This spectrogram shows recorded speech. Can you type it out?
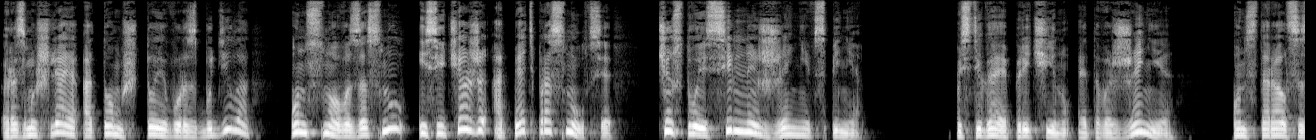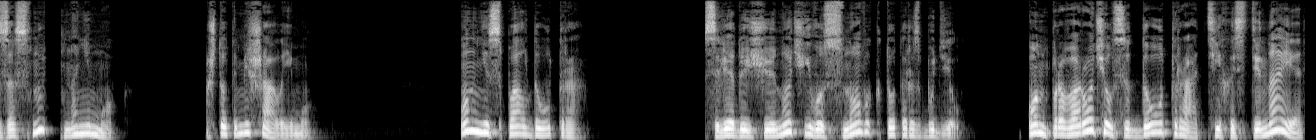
Размышляя о том, что его разбудило, он снова заснул и сейчас же опять проснулся, чувствуя сильное жжение в спине. Постигая причину этого жжения, он старался заснуть, но не мог. Что-то мешало ему. Он не спал до утра. В следующую ночь его снова кто-то разбудил. Он проворочился до утра, тихо стеная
